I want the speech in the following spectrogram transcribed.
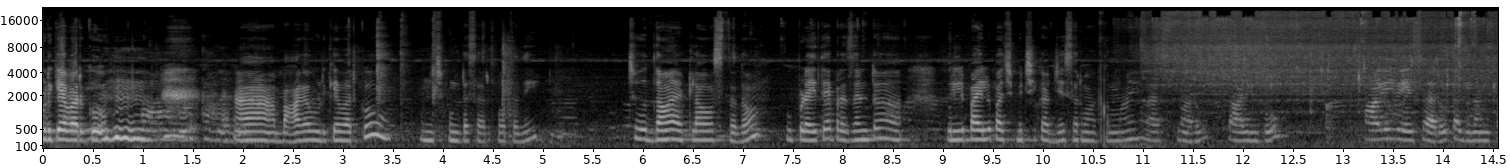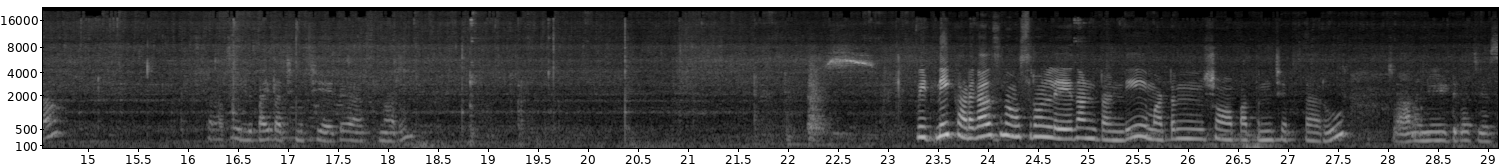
ఉడికే వరకు. బాగా ఉడికే వరకు ఉంచుకుంటే సరిపోతుంది. చూద్దాం ఎట్లా వస్తుందో. ఇప్పుడైతే ప్రజెంట్ ఉల్లిపాయలు పచ్చిమిర్చి కట్ చేశారు మా అత్తమ్మ. వేస్తున్నారు తాలింపు. ఆయిల్ వేశారు తగినంత. తర్వాత ఉల్లిపాయ పచ్చిమిర్చి అయితే వేస్తున్నారు. వీటిని కడగాల్సిన అవసరం లేదంటండి. మటన్ షాప్ అతను చెప్పారు. చాలా నీట్గా చేసి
